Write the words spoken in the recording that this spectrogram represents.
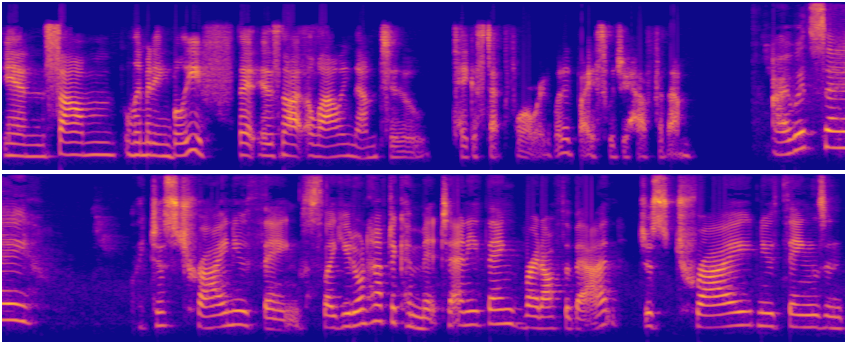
in some limiting belief that is not allowing them to take a step forward. What advice would you have for them? I would say like just try new things. Like you don't have to commit to anything right off the bat. Just try new things and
